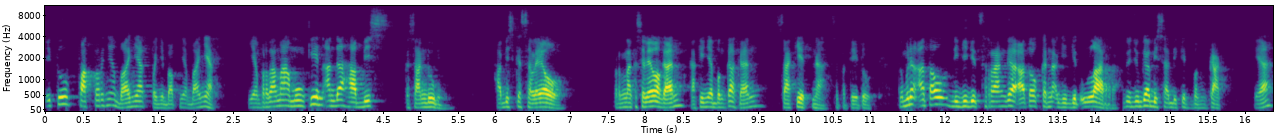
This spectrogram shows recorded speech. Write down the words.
itu faktornya banyak, penyebabnya banyak. Yang pertama mungkin Anda habis kesandung, habis keseleo. Pernah keseleo kan? Kakinya bengkak kan? Sakit. Nah, seperti itu. Kemudian atau digigit serangga atau kena gigit ular. Itu juga bisa bikin bengkak, ya.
